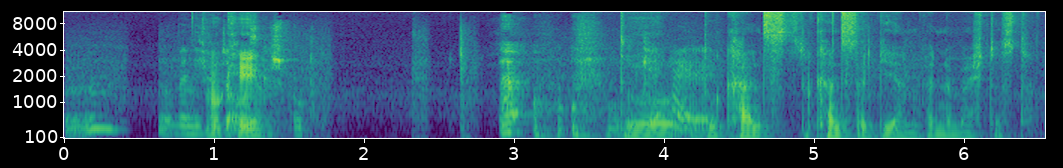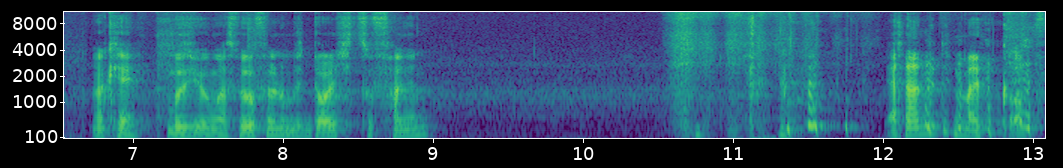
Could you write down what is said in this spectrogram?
Hm, Da bin ich wieder Okay. ausgespuckt. Du, Okay. du, kannst, du kannst agieren, wenn du möchtest. Okay, muss ich irgendwas würfeln, um den Dolch zu fangen? er landet in meinem Kopf.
